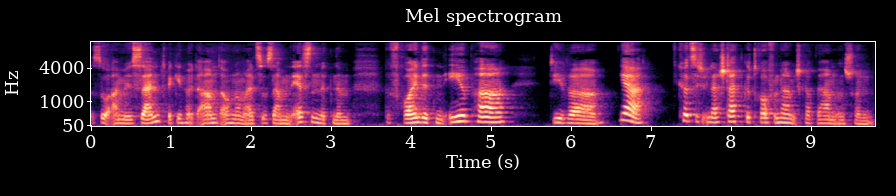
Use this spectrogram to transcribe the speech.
so amüsant. Wir gehen heute Abend auch nochmal zusammen essen mit einem befreundeten Ehepaar die wir ja kürzlich in der Stadt getroffen haben. Ich glaube, wir haben uns schon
